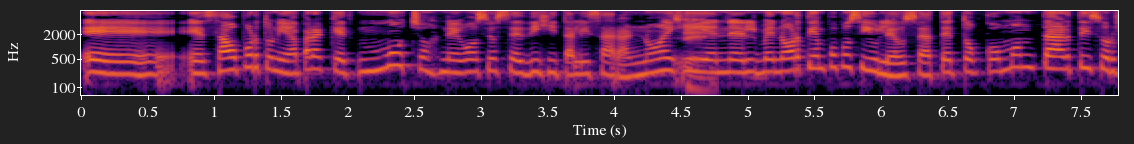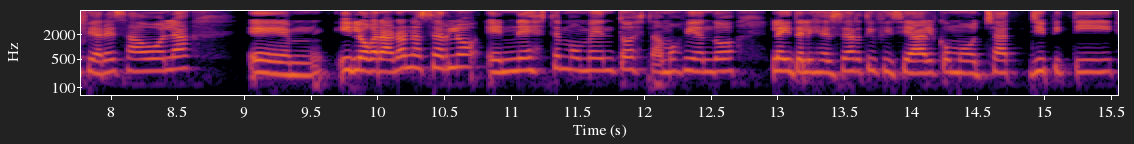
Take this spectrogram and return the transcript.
eh, esa oportunidad para que muchos negocios se digitalizaran, ¿no? Y en el menor tiempo posible, o sea, te tocó montarte y surfear esa ola. Em, y lograron hacerlo. En este momento estamos viendo la inteligencia artificial como ChatGPT,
